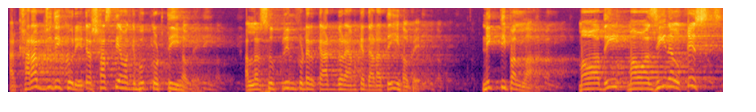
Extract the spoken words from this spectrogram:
আর খারাপ যদি করি, এটার শাস্তি আমাকে ভোগ করতেই হবে। আল্লাহর সুপ্রিম কোর্টের কাঠ গড়ে আমাকে দাঁড়াতেই হবে। নিক্তি পাল্লা। মাওয়াদি মাওয়াজিন আল কিস্ত।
